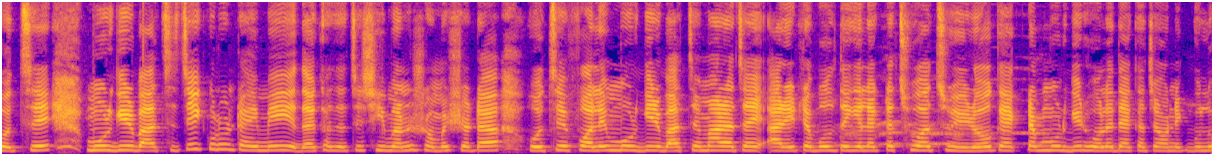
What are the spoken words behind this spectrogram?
হচ্ছে। মুরগির বাচ্চা যে কোনো টাইমে দেখা যাচ্ছে সীমানো সমস্যাটা হচ্ছে, ফলে মুরগির বাচ্চা মারা যায়। আর এটা বলতে গেলে একটা ছোঁয়াছুঁয়ি রোগ। একটা মুরগির হলে দেখা যায় অনেকগুলো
